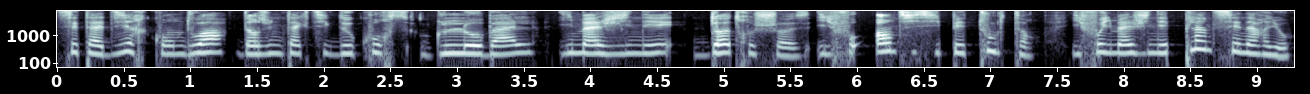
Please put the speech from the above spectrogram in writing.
C'est-à-dire qu'on doit, dans une tactique de course globale, imaginer d'autres choses. Il faut anticiper tout le temps. Il faut imaginer plein de scénarios,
